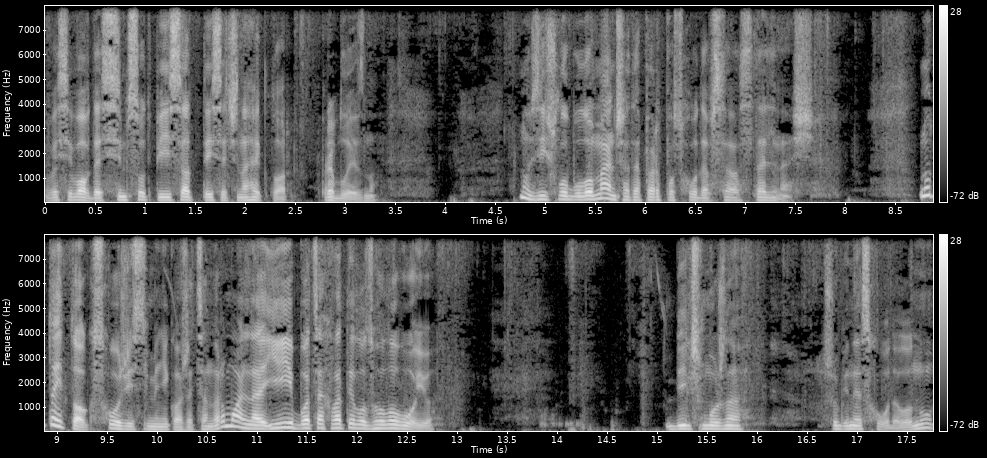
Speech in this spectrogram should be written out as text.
висівав десь 750 тисяч на гектар приблизно. Ну, зійшло було менше, тепер посходив все остальне ще. Ну та й так, схожість, мені кажеться, нормальна. Її, бо це хватило з головою. Більш можна, щоб і не сходило. Ну,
